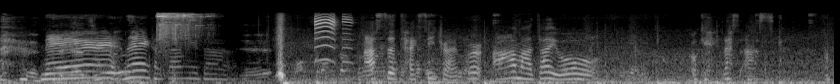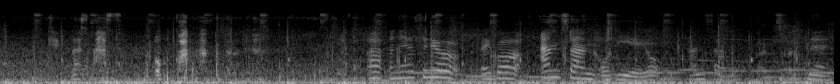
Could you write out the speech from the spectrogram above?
네, 네, 감사합니다. 예. Ask the taxi driver. 아, 맞아요. Okay, let's ask. Okay, let's ask. 오빠. 아, 안녕하세요. 이거 안산 어디예요? 안산. 네.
